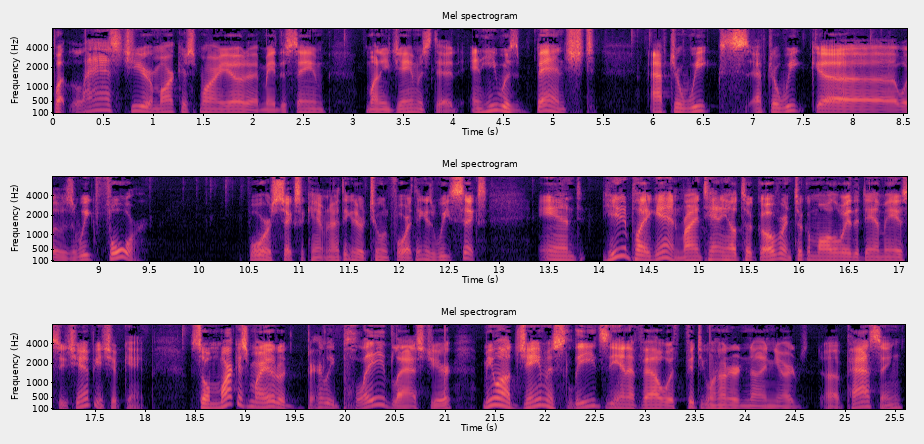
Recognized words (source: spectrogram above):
But last year, Marcus Mariota made the same money Jameis did, and he was benched after weeks after week uh, what was it, week four, four or six. I can't. remember. I think they were two and four. I think it was week six, and he didn't play again. Ryan Tannehill took over and took him all the way to the damn AFC Championship game. So Marcus Mariota barely played last year. Meanwhile, Jameis leads the NFL with 5,109 yards uh, passing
